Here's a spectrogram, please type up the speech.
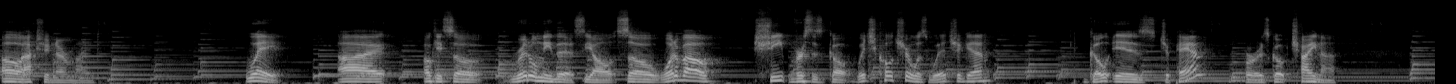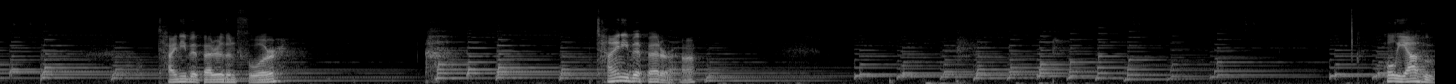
Oh, actually, never mind. Wait. Uh, okay, so riddle me this, y'all. So what about sheep versus goat? Which culture was which again? Goat is Japan or is goat China? Tiny bit better than Fleur. Tiny bit better, huh? Polyahu.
